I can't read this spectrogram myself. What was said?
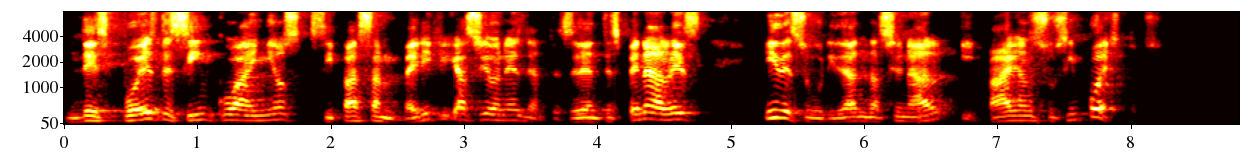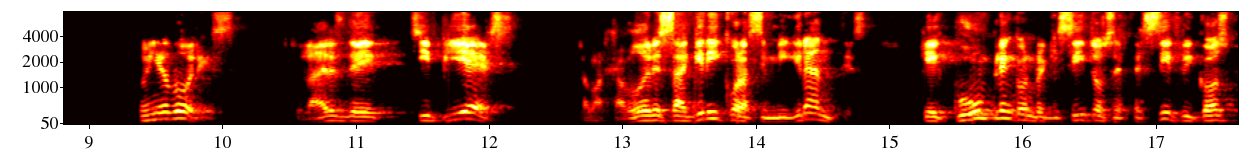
después de cinco años si pasan verificaciones de antecedentes penales y de seguridad nacional y pagan sus impuestos. Soñadores, titulares de GPS, trabajadores agrícolas inmigrantes que cumplen con requisitos específicos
